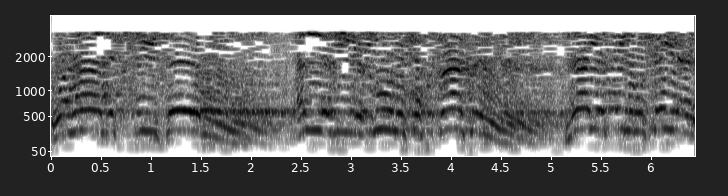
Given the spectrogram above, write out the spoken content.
وهذا الشيفان الذي يكون شفافا لا يسير شيئا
